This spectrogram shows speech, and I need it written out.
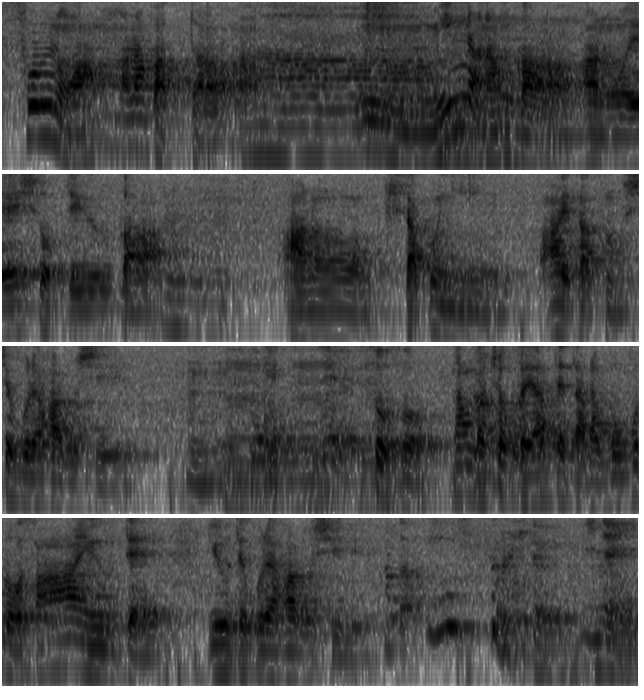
そういうのがあんまなかった。あうんみんななんかあのええ人っていうかうあの気さくに挨拶もしてくれはるし、ううん。そうねそうそう。なんかちょっとやってたら「ご苦労さん」言うて言うてくれはるし。なんか陰湿な人いない？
